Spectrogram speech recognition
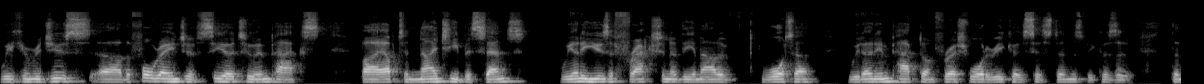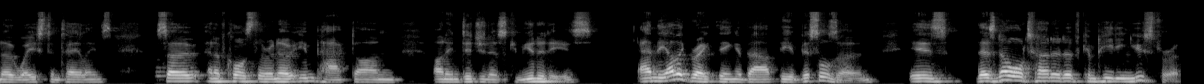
We can reduce uh, the full range of CO2 impacts by up to 90%. We only use a fraction of the amount of water. We don't impact on freshwater ecosystems because of the no waste and tailings. So, and of course, there are no impact on, on indigenous communities. And the other great thing about the abyssal zone is there's no alternative competing use for it.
